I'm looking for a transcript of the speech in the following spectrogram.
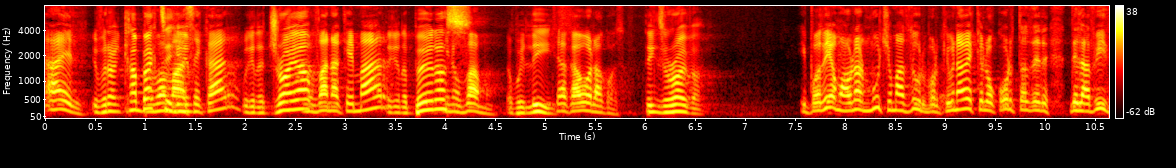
a, a Él, if we don't come back nos to vamos a him, secar, we're going to dry nos up, van a quemar they're going to burn y nos us, vamos. and we leave. Se acabó la cosa. Things are over. Y podríamos hablar mucho más duro, porque una vez que lo cortas de, de la vid,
